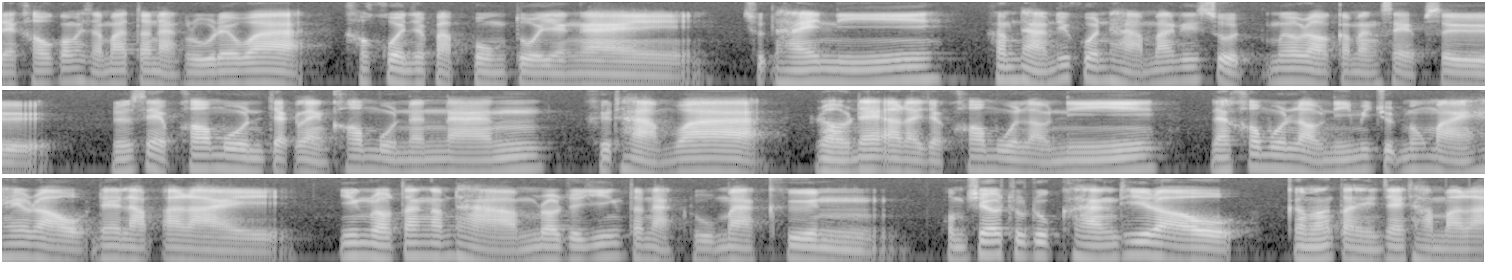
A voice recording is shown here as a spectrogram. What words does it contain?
แต่เขาก็ไม่สามารถตระหนักรู้ได้ว่า เขาควรจะปรับปรุงตัวยังไง สุดท้ายนี้คำถามที่ควรถามมากที่สุดเมื่อเรากำลังเสพสื่อ หรือเสพข้อมูลจากแหล่งข้อมูลนั้นๆ คือถามว่าเราได้อะไรจากข้อมูลเหล่านี้ และข้อมูลเหล่านี้มีจุดมุ่งหมายให้เราได้รับอะไร ยิ่งเราตั้งคำถามเราจะยิ่งตระหนักรู้มากขึ้น ผมเชื่อทุกๆ ครั้งที่เรา กำลังตัดสินใจทำอะไร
